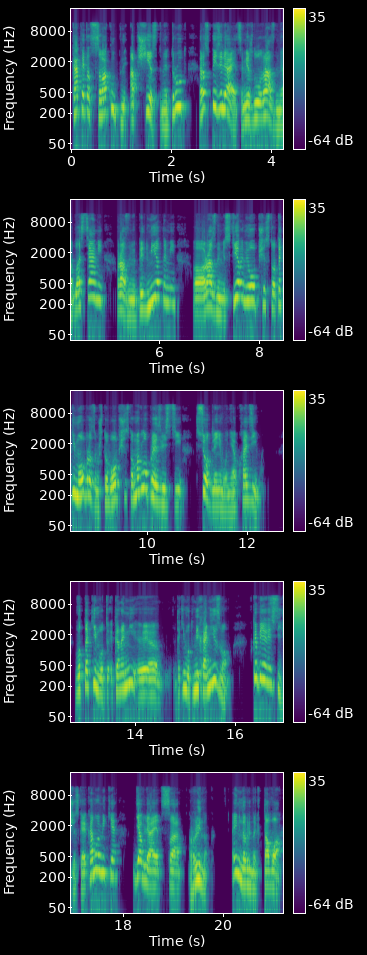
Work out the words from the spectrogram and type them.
как этот совокупный общественный труд распределяется между разными областями, разными предметами, разными сферами общества, таким образом, чтобы общество могло произвести все для него необходимое. Вот таким вот, экономи... э, таким вот механизмом в капиталистической экономике является рынок, а именно рынок товаров.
